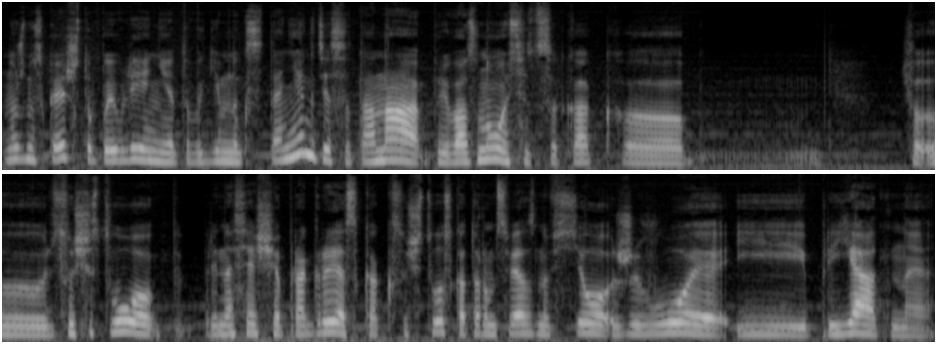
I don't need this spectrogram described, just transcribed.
нужно сказать, что появление этого гимна к сатане, где сатана превозносится как э, существо, п- приносящее прогресс, как существо, с которым связано все живое и приятное,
